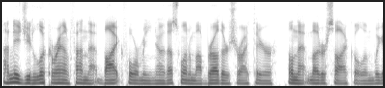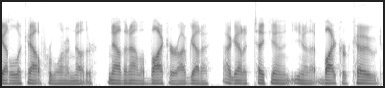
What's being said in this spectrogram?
I need you to look around and find that bike for me. You know, that's one of my brothers right there on that motorcycle, and we got to look out for one another. Now that I'm a biker, I've got to I got to take in you know that biker code.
